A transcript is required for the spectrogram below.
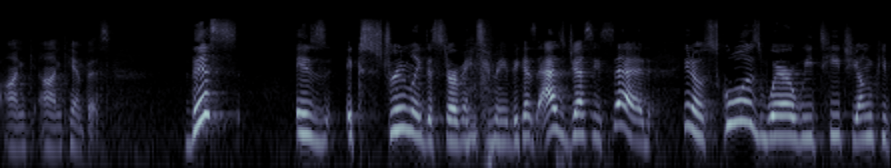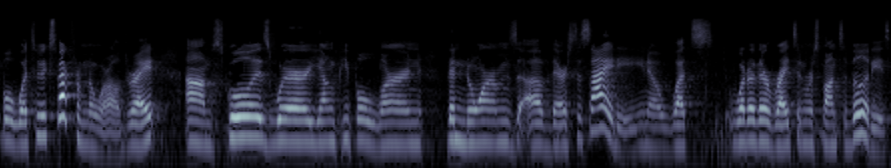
on, on campus. This is extremely disturbing to me because as Jessie said, you know, school is where we teach young people what to expect from the world, right? Um, school is where young people learn the norms of their society. You know, what's, what are their rights and responsibilities?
